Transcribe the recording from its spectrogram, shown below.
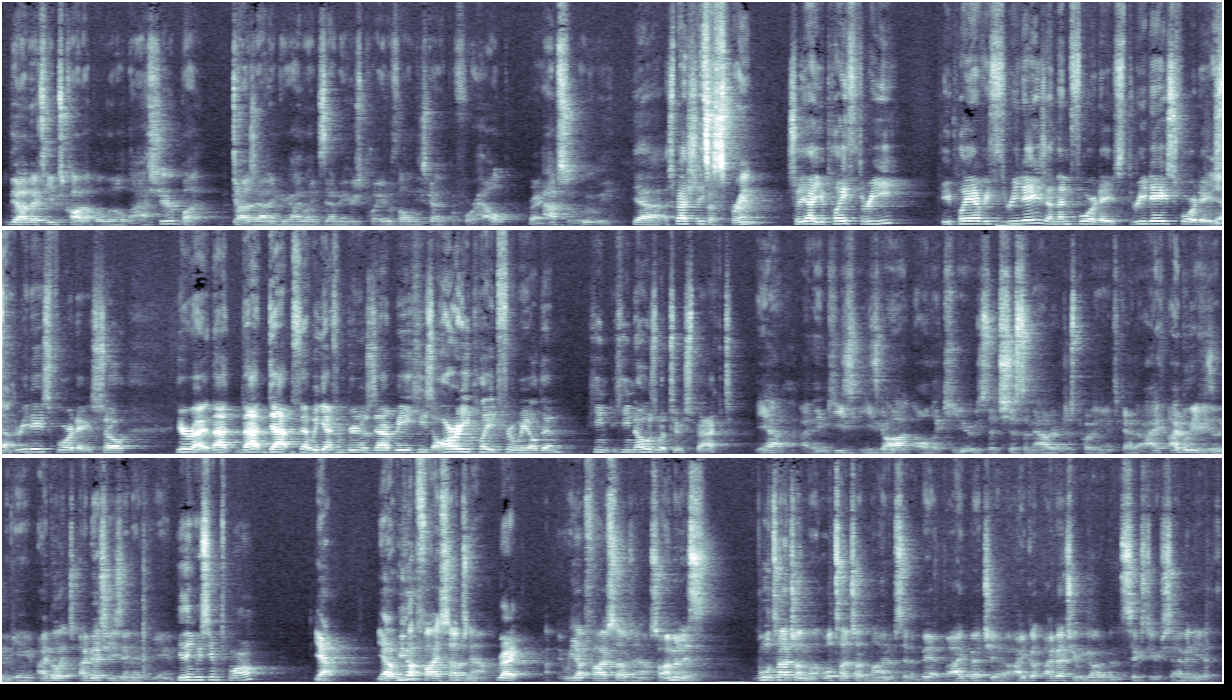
the other teams caught up a little last year. But does adding a guy like Zebie, who's played with all these guys before, help? Right. Absolutely. Yeah, especially. It's a sprint. so yeah, you play three. You play every three days and then four days. Three days, four days. Yeah. Three days, four days. So you're right. That that depth that we get from Bruno Zebie, he's already played for Wheeldon. He he knows what to expect. Yeah, I think he's he's got all the cues. It's just a matter of just putting it together. I, I believe he's in the game. I bet I bet you he's in every game. You think we see him tomorrow? Yeah, yeah. We got five subs now. Right. We got five subs now. So I'm gonna. We'll touch on the, we'll touch on lineups in a bit, but I bet you I got I bet you we got him in the 60 or 70th.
